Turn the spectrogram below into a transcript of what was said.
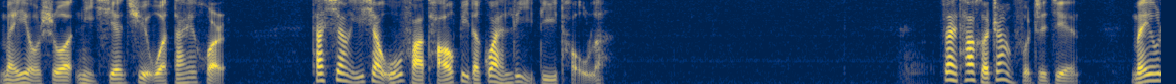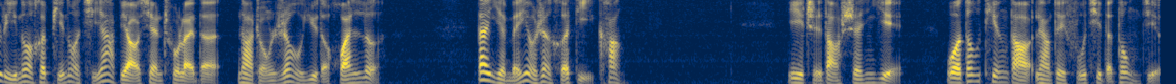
没有说你先去，我待会儿。他像一向无法逃避的惯例低头了。在她和丈夫之间，没有李诺和皮诺奇亚表现出来的那种肉欲的欢乐，但也没有任何抵抗。一直到深夜，我都听到两对夫妻的动静，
